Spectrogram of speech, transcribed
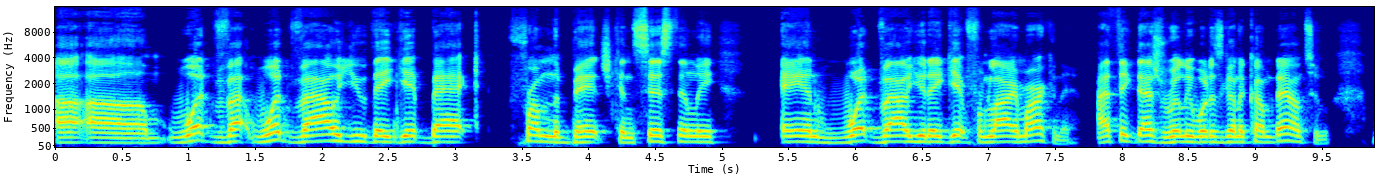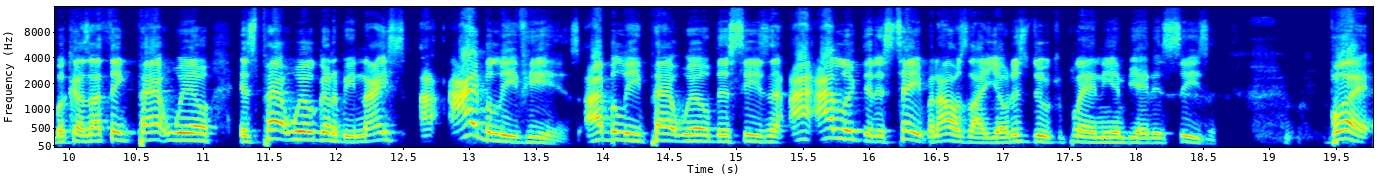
uh, um, what va- what value they get back from the bench consistently and what value they get from Larry Markkanen. I think that's really what it's going to come down to because I think Pat Will is Pat Will going to be nice. I, I, believe he is. I believe Pat Will this season. I, I looked at his tape and I was like, "Yo, this dude can play in the NBA this season." But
